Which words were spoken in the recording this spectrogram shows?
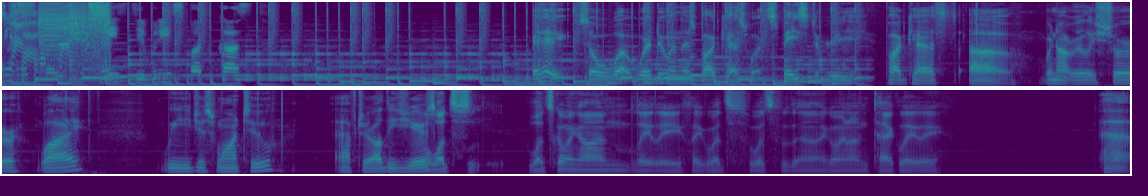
Space Debris Podcast. Hey, so what? We're doing this podcast, what? Space Debris Podcast. Uh, we're not really sure why. We just want to after all these years. Well, what's what's going on lately? Like, what's what's uh, going on in tech lately? uh,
